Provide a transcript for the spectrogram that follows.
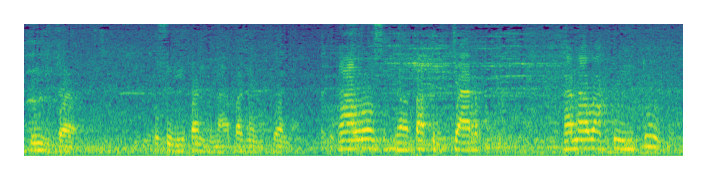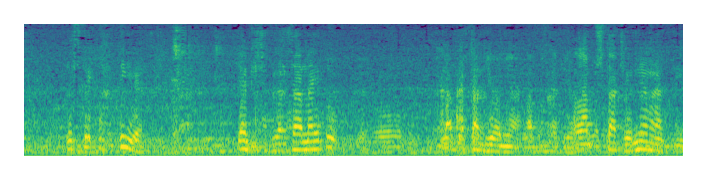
itu juga kesulitan kenapa dan sebagainya. Kalau seberapa gencar karena waktu itu listrik mati ya. Yang di sebelah sana itu lampu stadionnya, lampu stadionnya. Lampu stadionnya mati.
